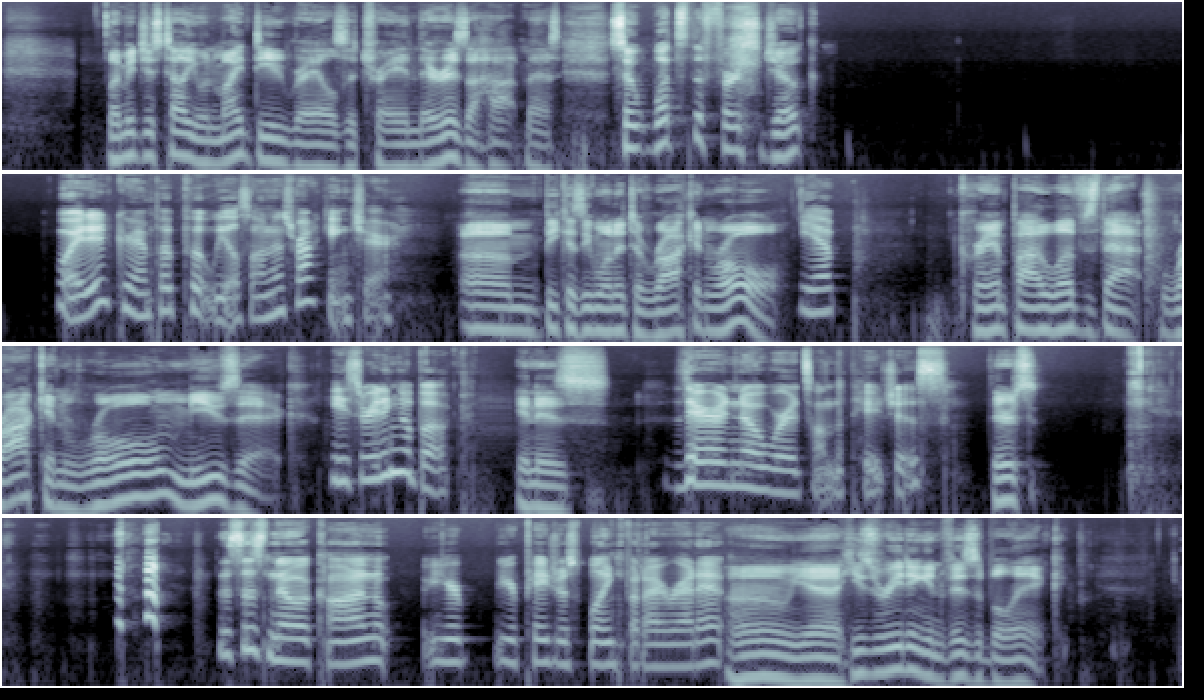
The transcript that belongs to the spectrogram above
Let me just tell you, when my derails a train, there is a hot mess. So, what's the first joke? Why did Grandpa put wheels on his rocking chair? Um, because he wanted to rock and roll. Yep, Grandpa loves that rock and roll music. he's reading a book. In his, There are no words on the pages. there's This is Noah Khan. Your your page was blank, but I read it. oh yeah, he's reading Invisible Ink.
